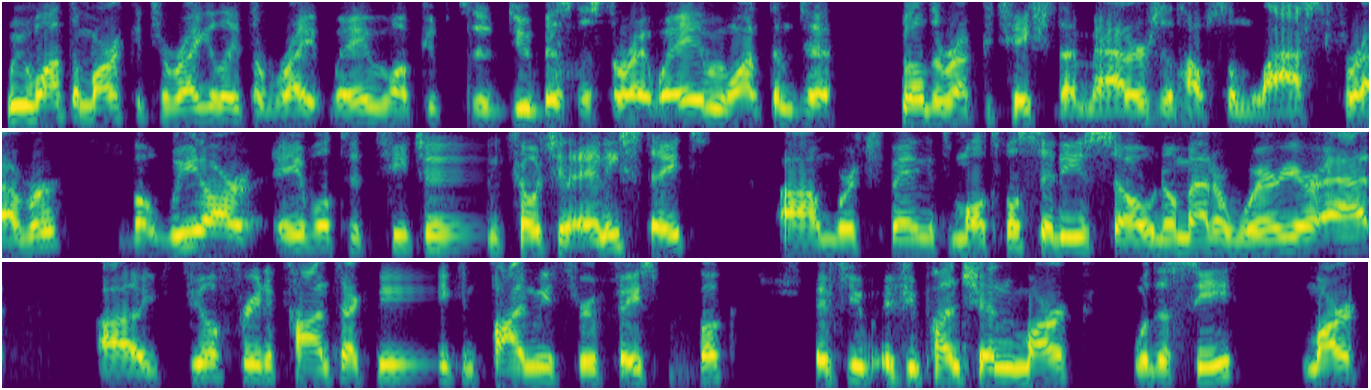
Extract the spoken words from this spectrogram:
we want the market to regulate the right way. We want people to do business the right way. We want them to build a reputation that matters and helps them last forever but we are able to teach and coach in any state um, we're expanding into multiple cities so no matter where you're at uh, feel free to contact me. You can find me through facebook. If you if you punch in mark with a c mark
